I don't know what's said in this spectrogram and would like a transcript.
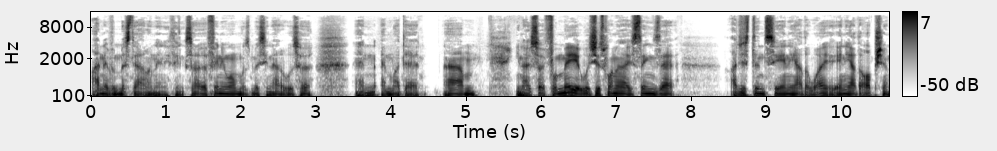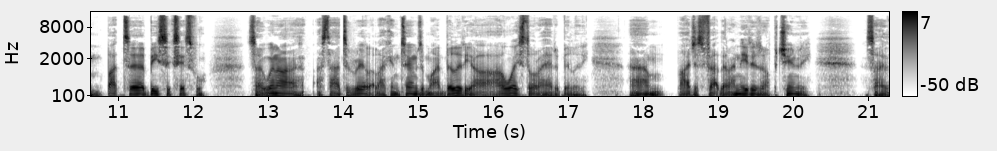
I never missed out on anything. So if anyone was missing out, it was her and and my dad. Um, you know, so for me, it was just one of those things that I just didn't see any other way, any other option but to be successful. So when I, I started to realize, like in terms of my ability, I, I always thought I had ability, um, but I just felt that I needed an opportunity. So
